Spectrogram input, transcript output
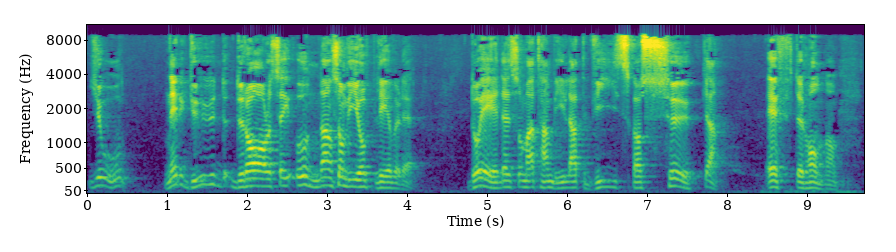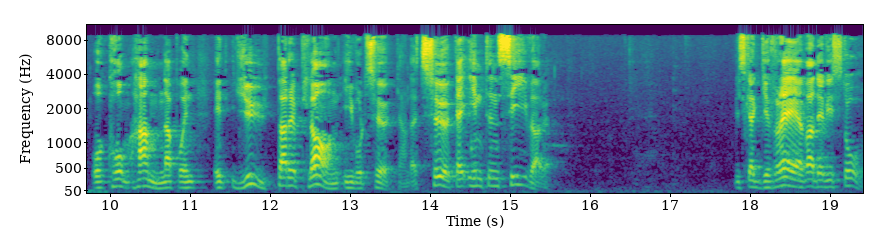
Jo, när Gud drar sig undan som vi upplever det, då är det som att han vill att vi ska söka efter honom och kom, hamna på en, ett djupare plan i vårt sökande, att söka intensivare. Vi ska gräva där vi står.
